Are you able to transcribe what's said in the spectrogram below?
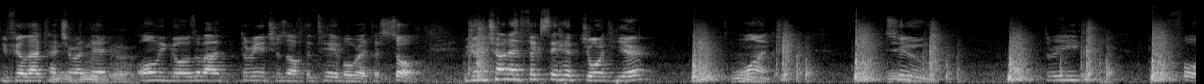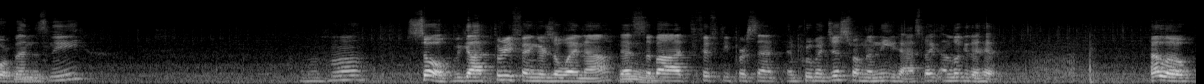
you feel that tension mm, right Mhm, there. yeah. Only goes about three inches off the table right there. So we're gonna try to fix the hip joint here. Mm. One, two, mm. Three, four. Bend his knee. Uh huh. So we got three fingers away now. That's mm. about 50% improvement just from the knee aspect. And look at the hip. Hello.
